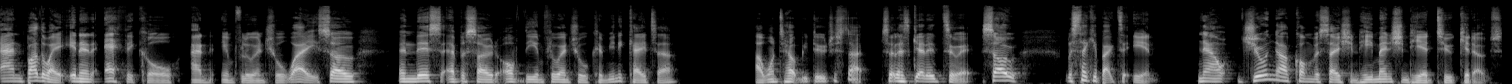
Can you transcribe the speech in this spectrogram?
And by the way, in an ethical and influential way. So, in this episode of The Influential Communicator, I want to help you do just that. So, let's get into it. So, Let's take it back to Ian. Now, during our conversation, he mentioned he had two kiddos.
